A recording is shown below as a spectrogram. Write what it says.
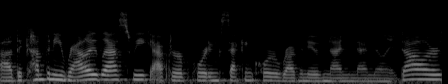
Uh, the company rallied last week after reporting second quarter revenue of $99 million,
